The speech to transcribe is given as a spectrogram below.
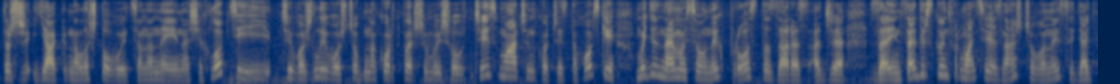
Тож як налаштовуються на неї наші хлопці, і чи важливо, щоб на корт першим вийшов чи Смаченко, чи Стаховський, ми дізнаємося у них просто зараз. Адже за інсайдерською інформацією я знаю, що вони сидять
